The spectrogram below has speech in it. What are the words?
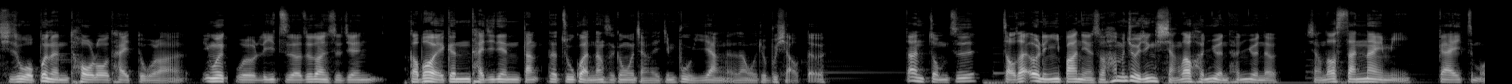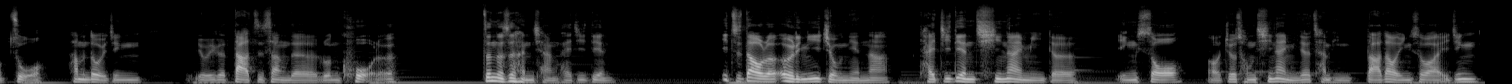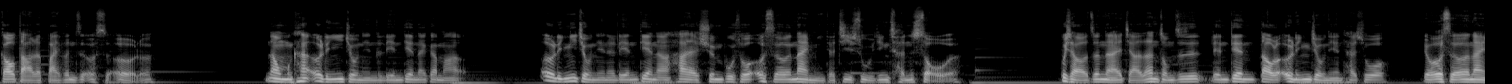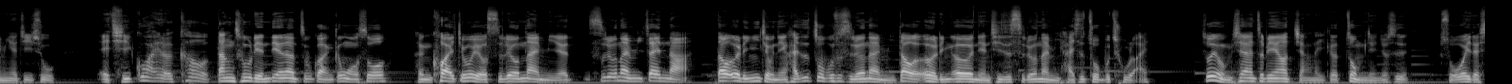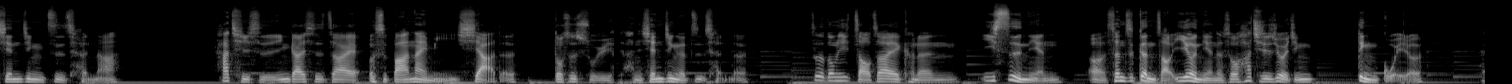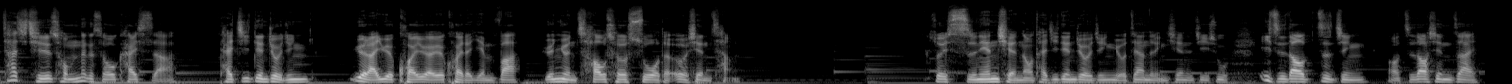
其实我不能透露太多了，因为我离职了这段时间，搞不好也跟台积电当的主管当时跟我讲的已经不一样了，那我就不晓得。但总之，早在二零一八年的时候，他们就已经想到很远很远的，想到三纳米该怎么做，他们都已经。有一个大致上的轮廓了，真的是很强。台积电一直到了二零一九年呢，台积电七纳米的营收哦，就从七纳米的产品达到营收啊，已经高达了百分之二十二了。那我们看二零一九年的联电在干嘛？二零一九年的联电呢，它才宣布说二十二纳米的技术已经成熟了，不晓得真的还是假。但总之，联电到了二零一九年才说有二十二纳米的技术。哎，奇怪了，靠！当初联电那主管跟我说，很快就会有十六纳米了。十六纳米在哪？到二零一九年还是做不出十六纳米，到了二零二二年，其实十六纳米还是做不出来。所以，我们现在这边要讲的一个重点，就是所谓的先进制程啊，它其实应该是在二十八纳米以下的，都是属于很先进的制程的。这个东西早在可能一四年，呃，甚至更早一二年的时候，它其实就已经定轨了。它其实从那个时候开始啊，台积电就已经越来越快、越来越快的研发，远远超车所有的二线厂。所以十年前哦，台积电就已经有这样的领先的技术，一直到至今哦，直到现在，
